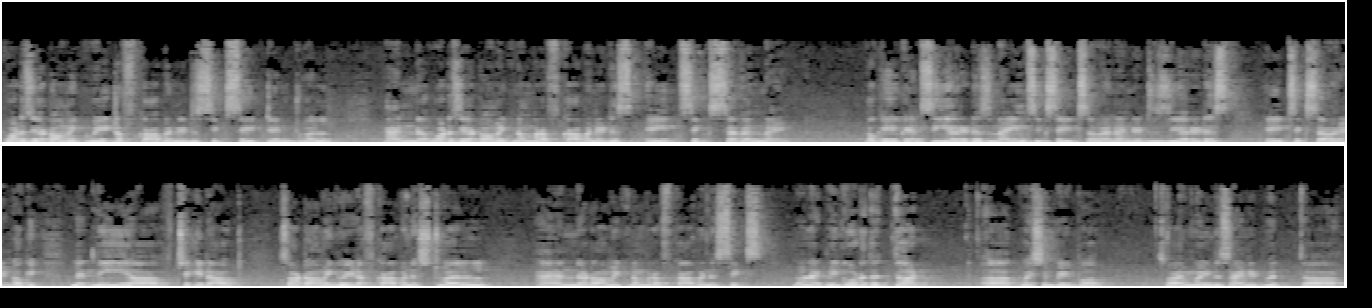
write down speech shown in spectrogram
what is the atomic weight of carbon? It is 6, 8, 10, 12 and what is the atomic number of carbon? It is 8, 6, 7, 9 Okay, you can see here it is 9687 and it is here it is 8679. Okay, let me uh, check it out. So atomic weight of carbon is 12 and atomic number of carbon is 6. Now let me go to the third uh, question paper. So I'm going to sign it with, uh,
